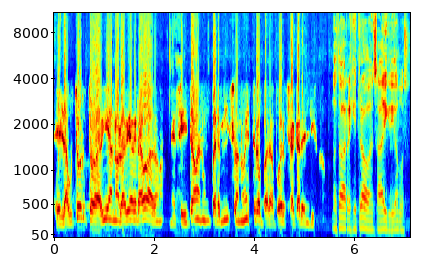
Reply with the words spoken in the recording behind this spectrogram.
el autor todavía no lo había grabado, necesitaban un permiso nuestro para poder sacar el disco. No estaba registrado en SADIC, digamos.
